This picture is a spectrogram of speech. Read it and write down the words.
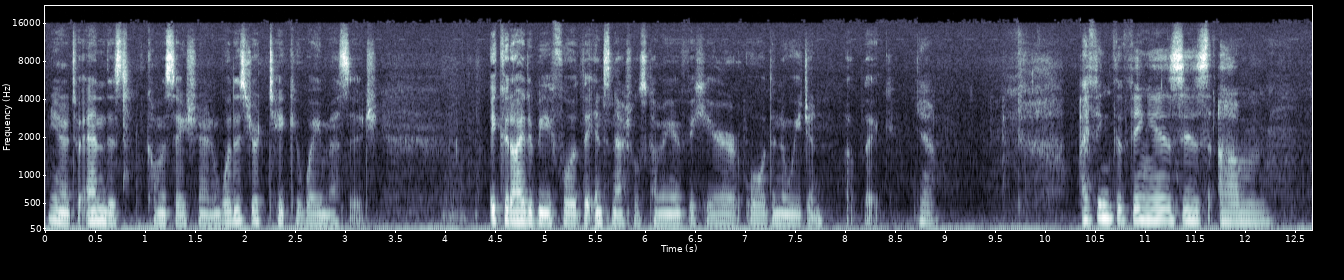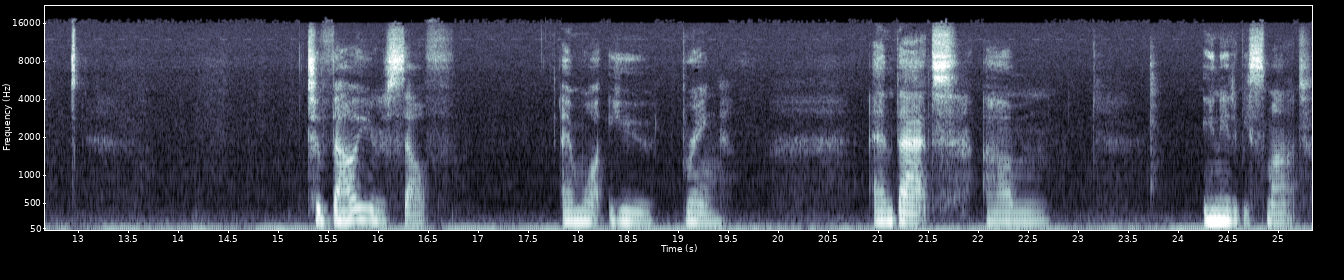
you know, to end this conversation, what is your takeaway message? It could either be for the internationals coming over here or the Norwegian public. Yeah. I think the thing is, is um, to value yourself and what you bring, and that um, you need to be smart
